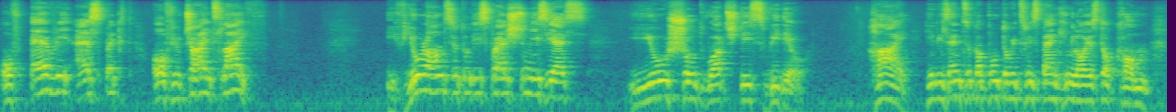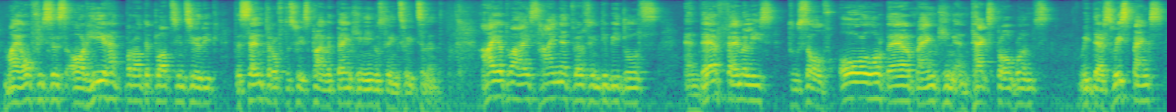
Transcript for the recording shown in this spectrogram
of every aspect of your child's life? If your answer to this question is yes, you should watch this video. Hi, here is Enzo Caputo with SwissBankingLawyers.com. My offices are here at Paradeplatz in Zurich, the center of the Swiss private banking industry in Switzerland. I advise high net worth individuals and their families to solve all their banking and tax problems with their Swiss banks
